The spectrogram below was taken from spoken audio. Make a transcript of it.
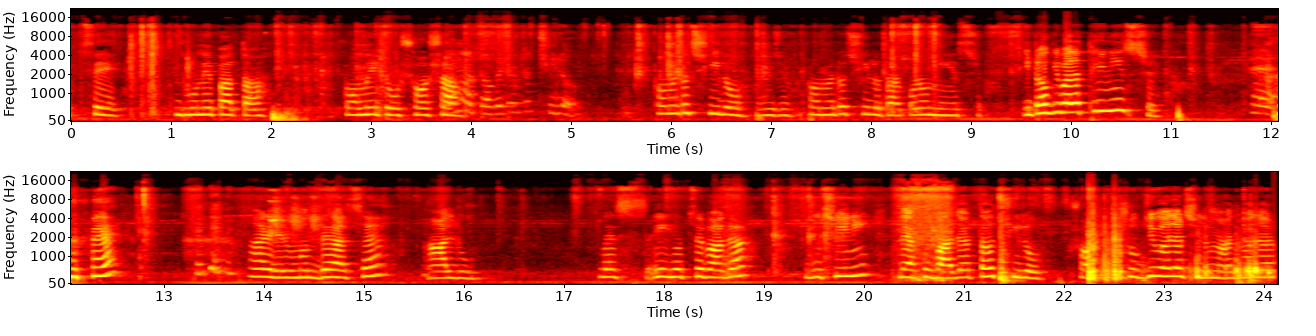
উচ্ছে ধনে পাতা টমেটো ছিল। টমেটো ছিল এই যে টমেটো ছিল তারপরেও নিয়ে এসছে। এটাও কি বাজার থেকে নিয়ে এসছে? হ্যাঁ। হ্যাঁ? আর এর মধ্যে আছে আলু। ব্যাস, এই হচ্ছে বাজার। গুছিয়ে নি। দেখো, বাজারটাও ছিল। সব সবজি বাজার ছিল, মাছ বাজার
